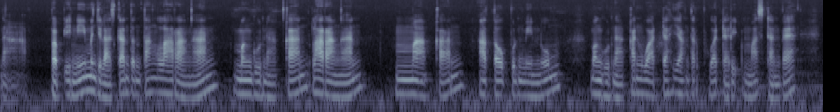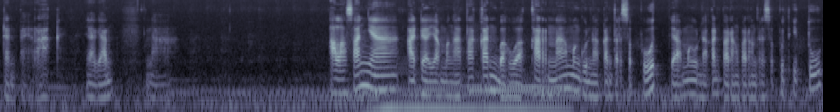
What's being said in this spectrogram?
Nah bab ini menjelaskan tentang larangan menggunakan larangan makan ataupun minum menggunakan wadah yang terbuat dari emas dan pe dan perak ya kan? Nah Alasannya ada yang mengatakan bahwa karena menggunakan tersebut ya menggunakan barang-barang tersebut itu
